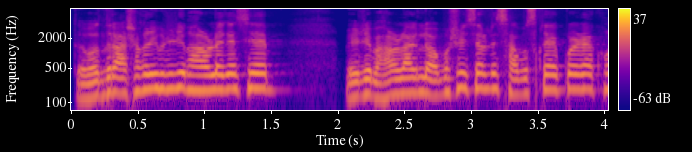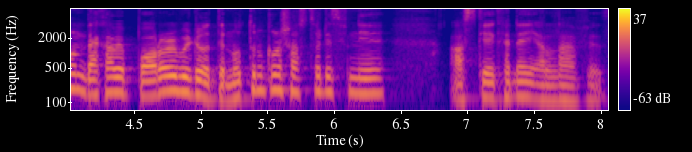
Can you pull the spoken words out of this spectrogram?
তো বন্ধুরা, আশা করি ভিডিওটি ভালো লেগেছে। ভিডিওটি ভালো লাগলে অবশ্যই চ্যানেলটি সাবস্ক্রাইব করে রাখুন। দেখাবে পরের ভিডিওতে নতুন কোনো স্বাস্থ্য টিপস নিয়ে। আজকে এখানেই, আল্লাহ হাফেজ।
